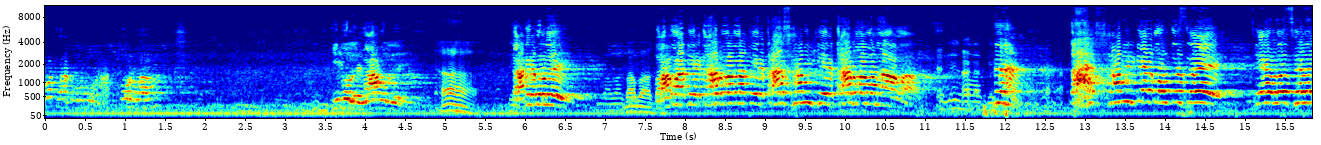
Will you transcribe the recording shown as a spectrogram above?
কথা বলব না করবা? কি বলে? মা বলে। হ্যাঁ হ্যাঁ। কাকে বলে? বাবা। বাবাকে কার বাবাকে? তার স্বামীকে তার বাবা না তার স্বামীকে বলতেছে যে হলো ছেলে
